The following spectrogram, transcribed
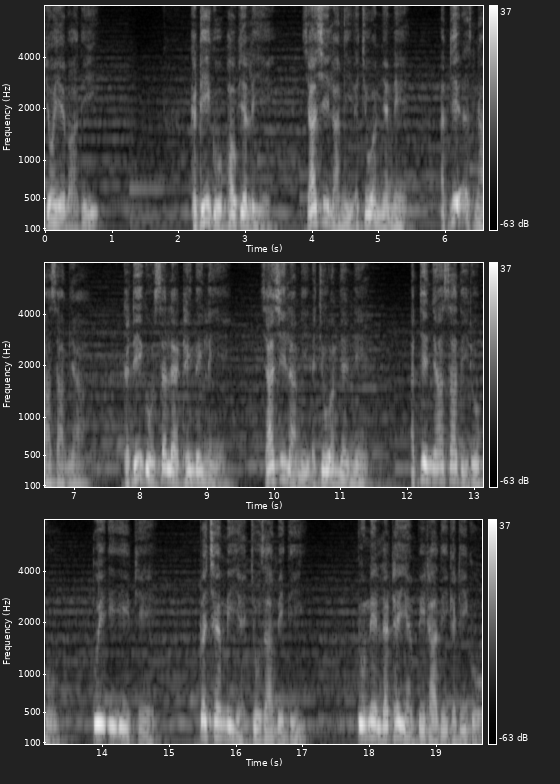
ပြောရဲပါသည်ဂတိကိုဖောက်ပြက်လျင်ရရှိလာမည်အကျိုးအမြတ်နှင့်အပြစ်အနာစာများဂတိကိုဆက်လက်ထိမ့်သိမ့်လျင်ရရှိလာမည်အကျိုးအမြတ်နှင့်အပြစ်များစသည်တို့ကိုတွေးအေးအေးဖြင့်တွက်ချက်မိရန်ကြိုးစားမိသည်သူနှင့်လက်ထက်ရန်ပေးထားသည့်ဂတိကို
